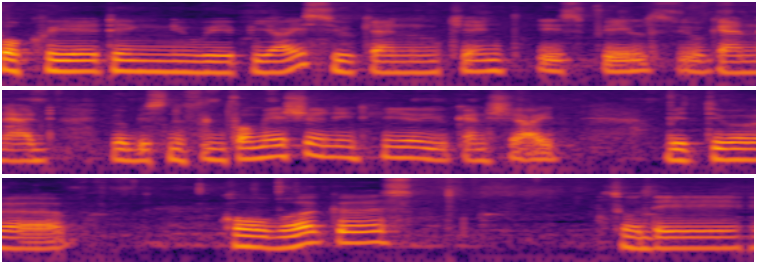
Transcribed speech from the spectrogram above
for creating new APIs you can change these fields. You can add your business information in here. You can share it with your uh, co-workers. So they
